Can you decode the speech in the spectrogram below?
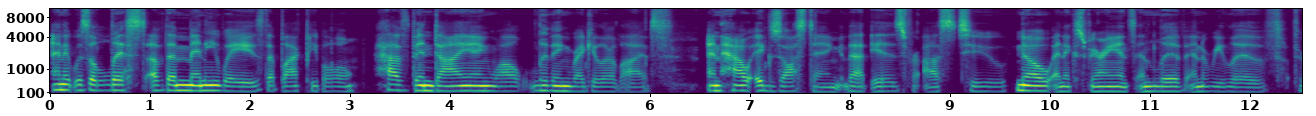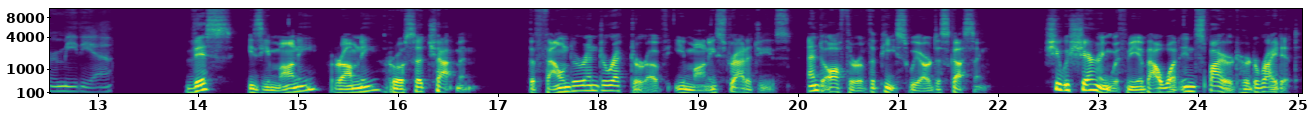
and it was a list of the many ways that Black people have been dying while living regular lives, and how exhausting that is for us to know and experience and live and relive through media. This is Imani Romney-Rosa Chapman, the founder and director of Imani Strategies and author of the piece we are discussing. She was sharing with me about what inspired her to write it.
